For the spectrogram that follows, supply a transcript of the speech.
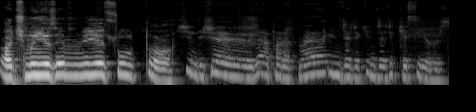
Aç mıyız Emniyet Sultan? Şimdi şöyle aparatla incecik incecik kesiyoruz.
